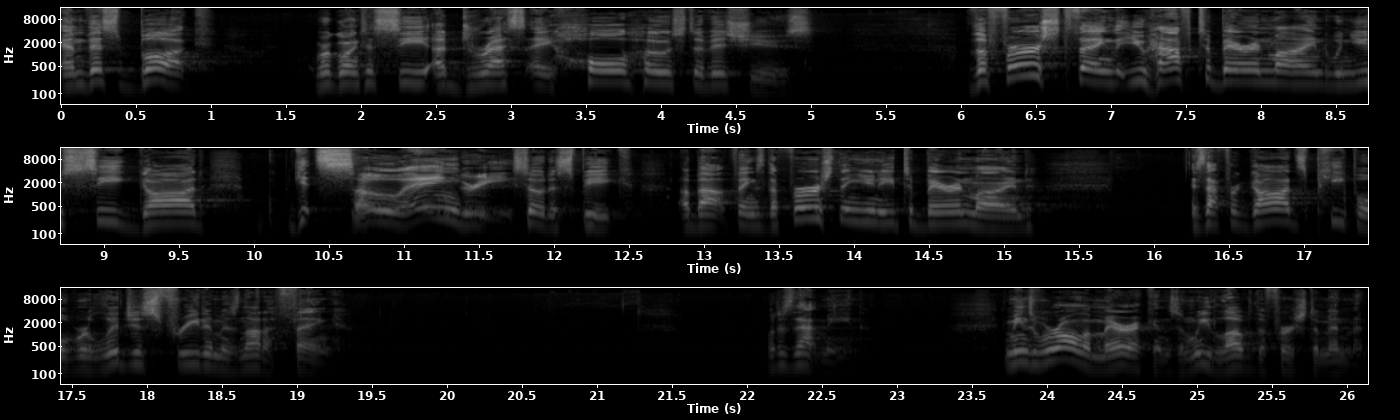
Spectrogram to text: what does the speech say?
And this book, we're going to see address a whole host of issues. The first thing that you have to bear in mind when you see God get so angry, so to speak, about things, the first thing you need to bear in mind is that for God's people, religious freedom is not a thing. What does that mean? It means we're all Americans and we love the First Amendment.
